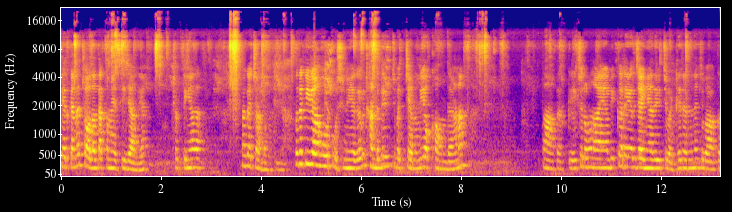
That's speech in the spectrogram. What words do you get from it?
ਫਿਰ ਕਹਿੰਦਾ 14 ਤੱਕ ਮੈਸੇਜ ਆ ਗਿਆ, ਛੁੱਟੀਆਂ ਦਾ। ਮੈਂ ਕਿਹਾ ਚਲੋ ਵਧੀਆ। ਪਤਾ ਕੀ ਆ, ਹੋਰ ਕੁਝ ਨਹੀਂ ਹੈਗਾ, ਵੀ ਠੰਡ ਦੇ ਵਿੱਚ ਬੱਚਿਆਂ ਨੂੰ ਵੀ ਔਖਾ ਹੁੰਦਾ ਹੈ ਹਨਾ। ਤਾਂ ਕਰਕੇ ਚਲੋ ਹੁਣ ਆਏ ਆ ਵੀ ਘਰੇ ਰਜਾਈਆਂ ਦੇ ਵਿੱਚ ਬੈਠੇ ਰਹਿੰਦੇ ਨੇ ਜਵਾਕ।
